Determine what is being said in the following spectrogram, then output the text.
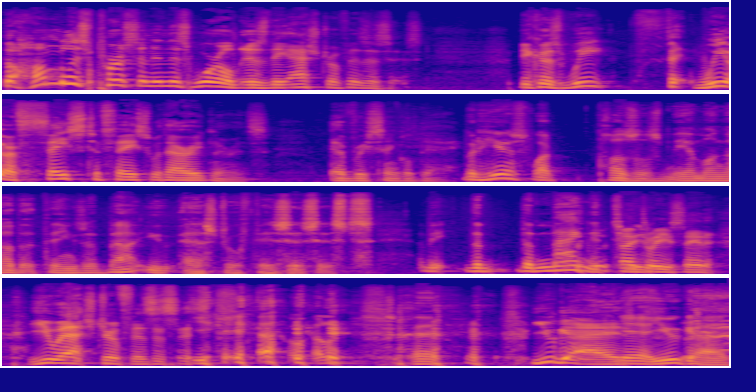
The humblest person in this world is the astrophysicist because we, we are face to face with our ignorance every single day. But here's what puzzles me, among other things, about you astrophysicists. I mean, the, the magnitude. I like the way you say that. You astrophysicists. Yeah, well, uh, you guys. Yeah, you guys.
